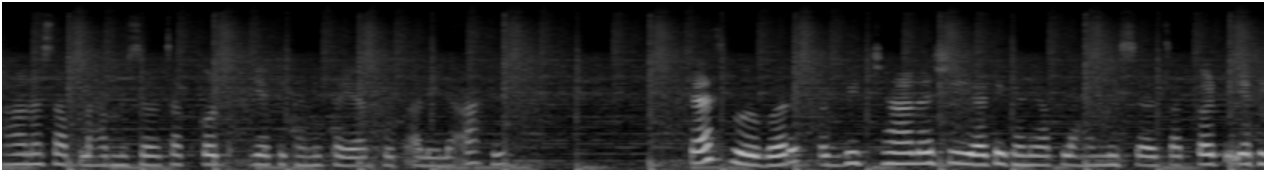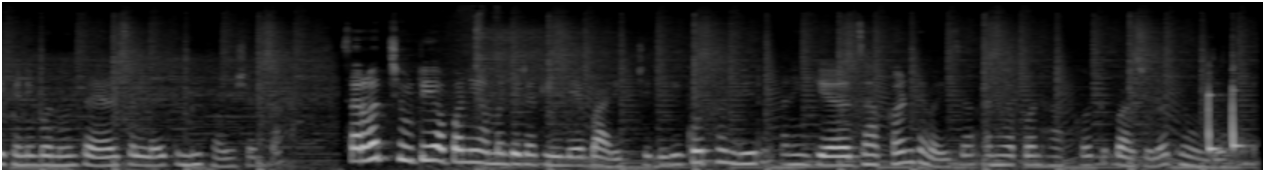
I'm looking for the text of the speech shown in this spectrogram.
छान असा आपला हा मिसळचा कट या ठिकाणी तयार होत आलेला आहे. त्याचबरोबर अगदी छान अशी या ठिकाणी आपला हा मिसळचा कट या ठिकाणी बनवून तयार केलेला आहे तुम्ही पाहू शकता. सर्वात शेवटी आपण यामध्ये टाकलेली आहे बारीक चिरलेली कोथिंबीर आणि गॅ झाकण ठेवायचं आणि आपण हा कट बाजूला ठेवून देणार.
